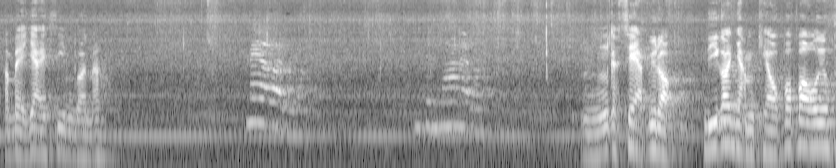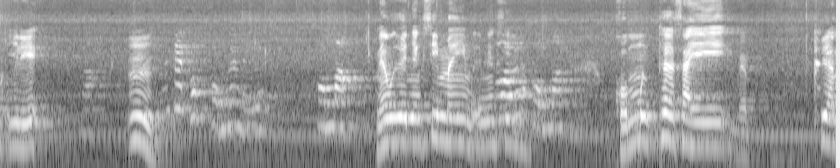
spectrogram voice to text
เอาไปให้ย่ายซิมก่อนนะ ไม่อร่อยเลย มันเป็นว่าอะไรวะอืมกระแสบอยู่ดอก ดีก็ยำแขวเปาๆอยู่อีหลิเนาะอืมมันเป็นขมๆนั่นเลยขมอะแล้วมืออื่นยังซิมไหมมืออื่นยังขซิมมขมอะขมมึงเธอใส่แบบเครื่อง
